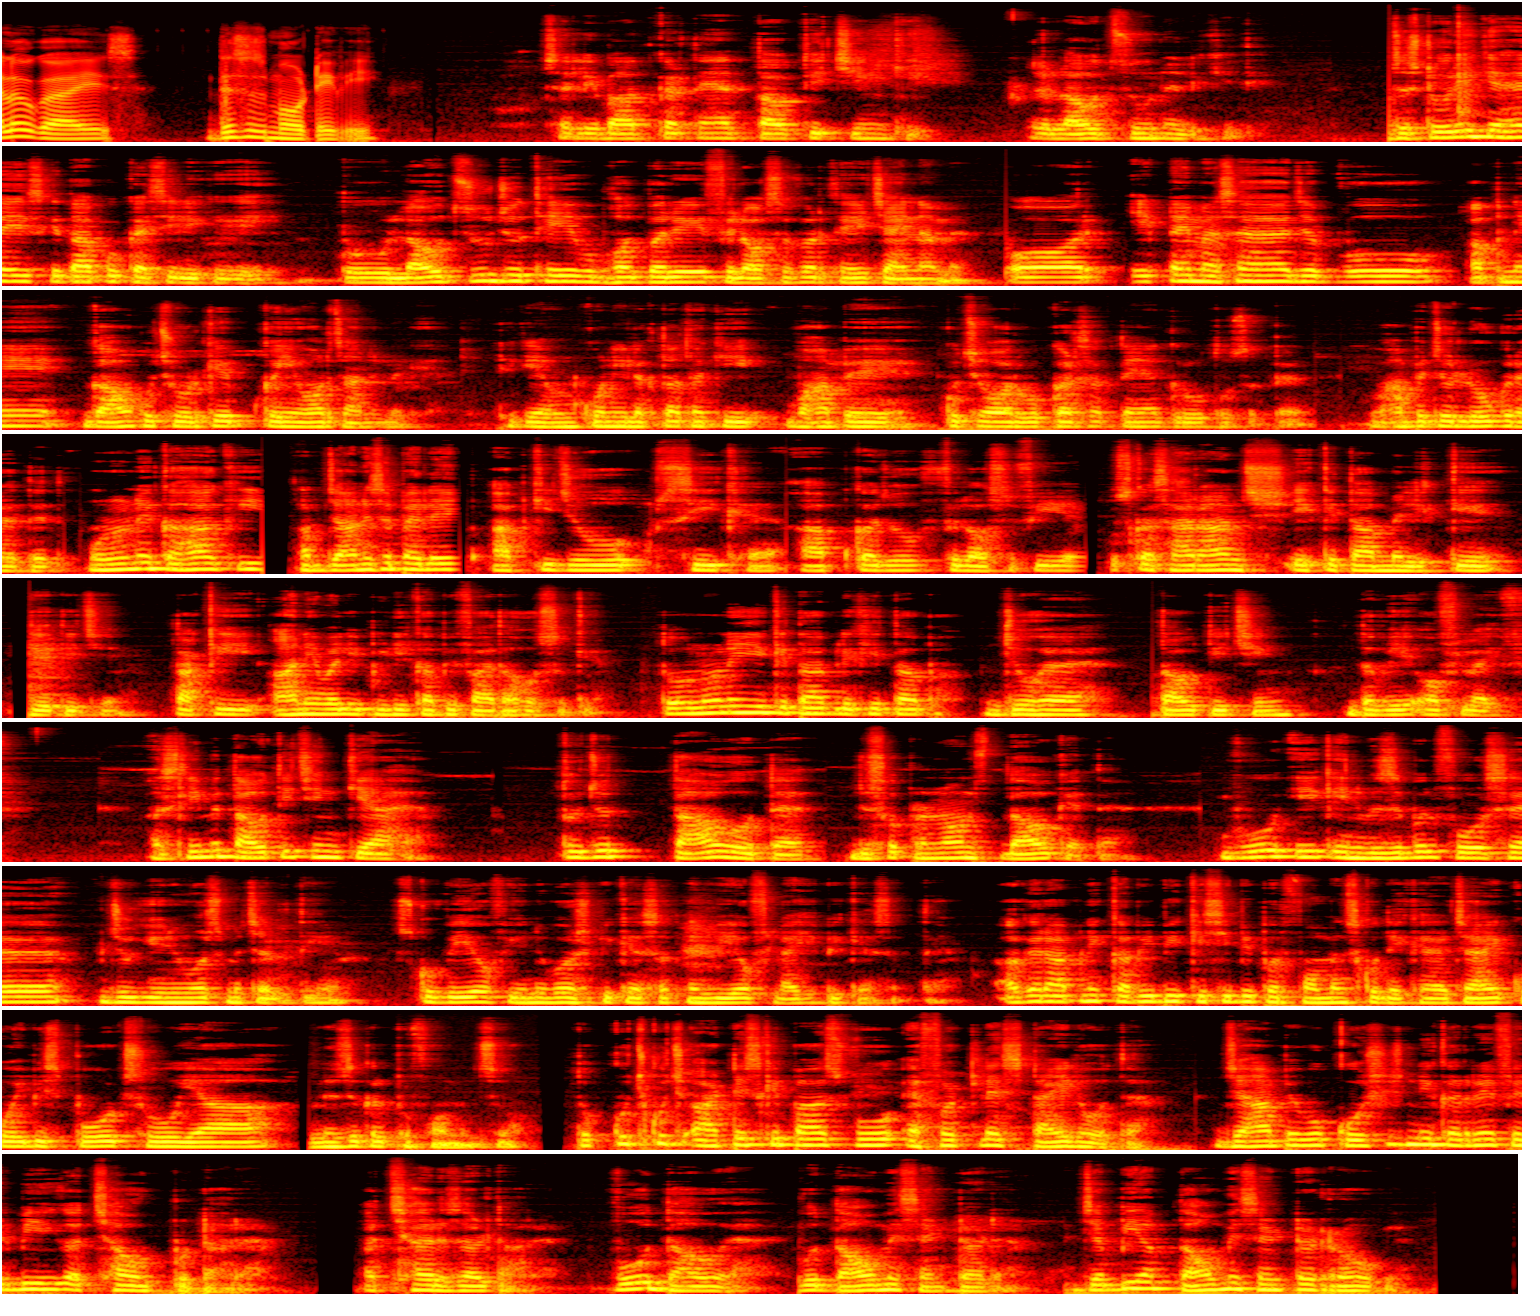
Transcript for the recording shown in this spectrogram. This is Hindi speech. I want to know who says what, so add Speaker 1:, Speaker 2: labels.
Speaker 1: Hello guys this is Mo TV
Speaker 2: चलिए बात करते हैं ताओती चिंग की, जो त्सू ने लिखी थी। जो स्टोरी क्या है, इस किताब को कैसी लिखी गई? तो त्सू जो थे, वो बहुत बड़े फिलोसोफर थे चाइना में। और एक टाइम ऐसा है, जब वो अपने गाँव को छोड़ के कहीं और जाने लगे। ठीक है, उनको नहीं लगता था कि वहाँ पे कुछ और वो कर सकते हैं ग्रोथ हो सकता है। वहाँ पे जो लोग रहते थे, उन्होंने कहा कि अब जाने से पहले आपकी जो सीख है, आपका जो फिलॉसफी है, उसका सारांश एक किताब में लिख के दे दीजिए, ताकि आने वाली पीढ़ी का भी फ़ायदा हो सके। तो उन्होंने ये किताब लिखी तब, जो है Tao teaching the way of life असली में ताओ टीचिंग क्या है? तो जो ताओ होता है, जिसको प्रोनाउंस दाओ कहते हैं, वो एक इनविजिबल फोर्स है जो यूनिवर्स में चलती है। उसको वे ऑफ़ यूनिवर्स भी कह सकते हैं वे ऑफ़ लाइफ भी कह सकते हैं। अगर आपने कभी भी किसी भी परफॉर्मेंस को देखा है, चाहे कोई भी स्पोर्ट्स हो या म्यूजिकल परफॉर्मेंस हो तो कुछ कुछ आर्टिस्ट के पास वो एफर्टलेस स्टाइल होता है, जहाँ पे वो कोशिश नहीं कर रहे, फिर भी एक अच्छा आउटपुट आ रहा है अच्छा रिज़ल्ट आ रहा है। वो दाव है, वो दाव में सेंटर्ड है। जब भी आप दाव में सेंटर्ड रहोगे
